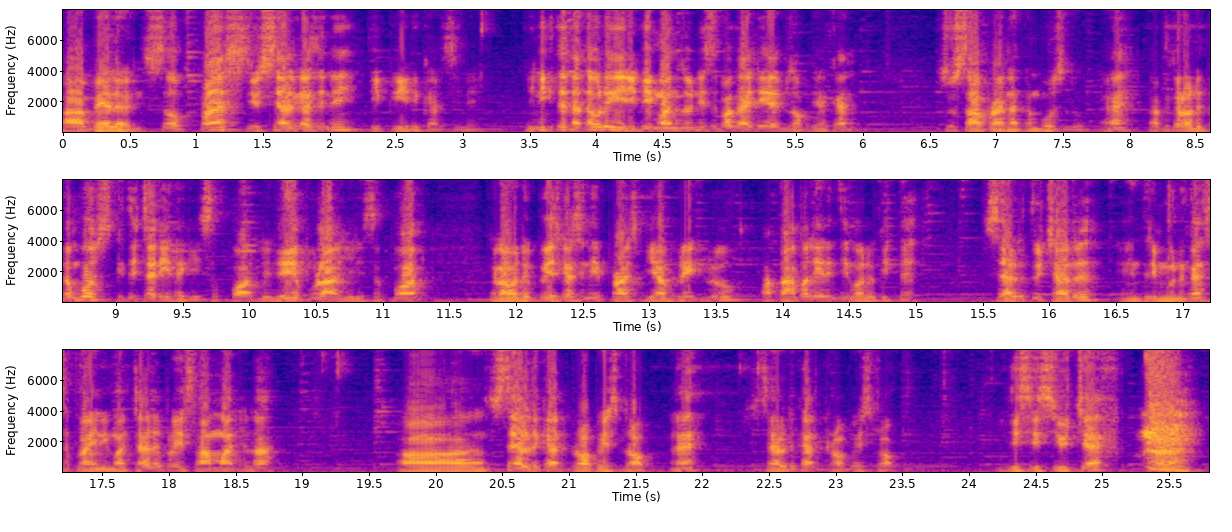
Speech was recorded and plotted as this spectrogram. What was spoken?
uh, balance. So price you sell kat sini, TP dekat sini. Ini kita tak tahu lagi demand zone ni sebagai dia absorb dia kan. Susah price nak tembus dulu, eh. Tapi kalau dia tembus, kita cari lagi support dia, dia pula jadi support. Kalau ada base kat sini, price biar break dulu, patah balik nanti baru kita sell. Itu cara entry menggunakan supply ni Cara paling selamat jelah uh, sell dekat drop base drop, eh. Sell dekat drop base drop. This is UCHF.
